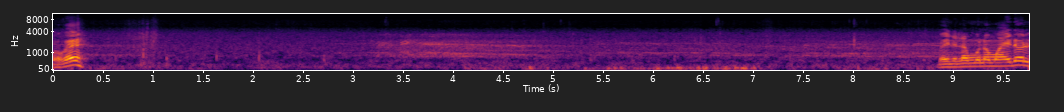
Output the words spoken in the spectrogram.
Okay. Bay na lang muna mga idol.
